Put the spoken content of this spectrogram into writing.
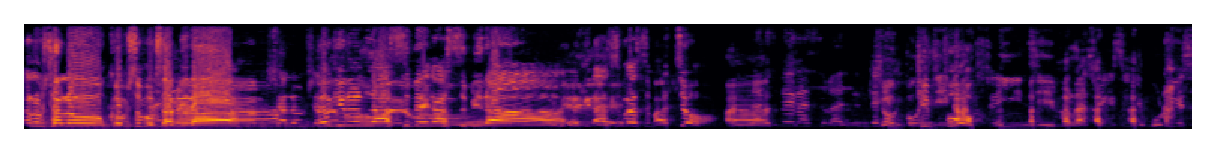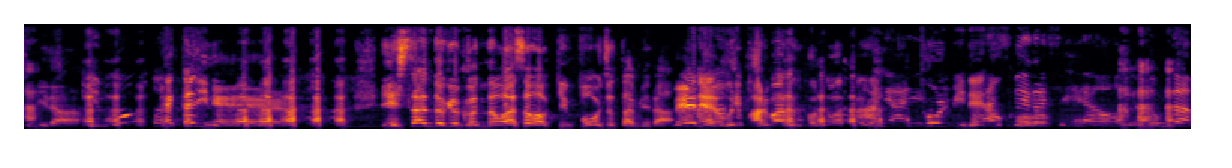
샬롬 샬롬 검수 목사입니다. 샬롬, 샬롬. 여기는 어휴, 라스베가스입니다. 예. 여기 라스베가스 맞죠? 아, 라스베가스 맞는데 경포인지 김포. 낙수인지 뭐 라스베이스인지 모르겠습니다. 김포? 헷갈리네. 일산대교 건너와서 김포 오셨답니다. 네네, 우리 바로바로 건너왔다가 아니, 아니. 톨비 내놓고. 라스베가스예요. 이거 농담.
